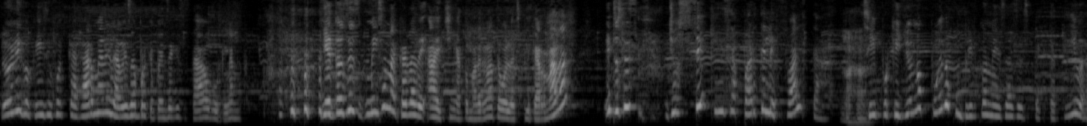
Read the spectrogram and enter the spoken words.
lo único que hice fue cagarme de la risa porque pensé que se estaba burlando. Y entonces me hizo una cara de, ay, chinga, tu madre no te vuelvo a explicar nada. Entonces, yo sé que esa parte le falta, Ajá. ¿sí? Porque yo no puedo cumplir con esas expectativas,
